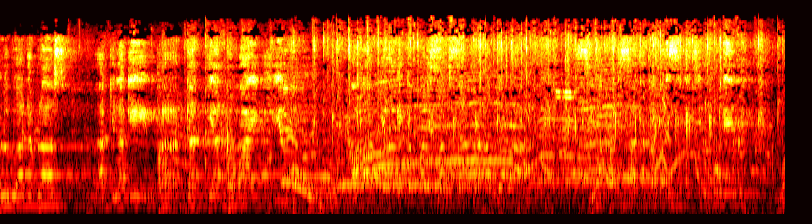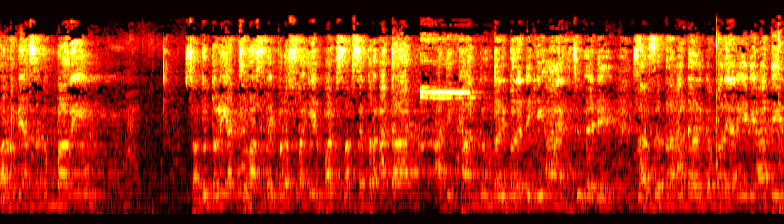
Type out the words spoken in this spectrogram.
22-16 laki-laki pergantian pemain. Yo! Laki-laki kembali sama-sama siapa di sana kembali mungkin luar biasa kembali satu terlihat jelas daripada Surah Irfan sang center andalan adik kandung daripada Diki Air juga nih sang center andalan kembali hari ini hadir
